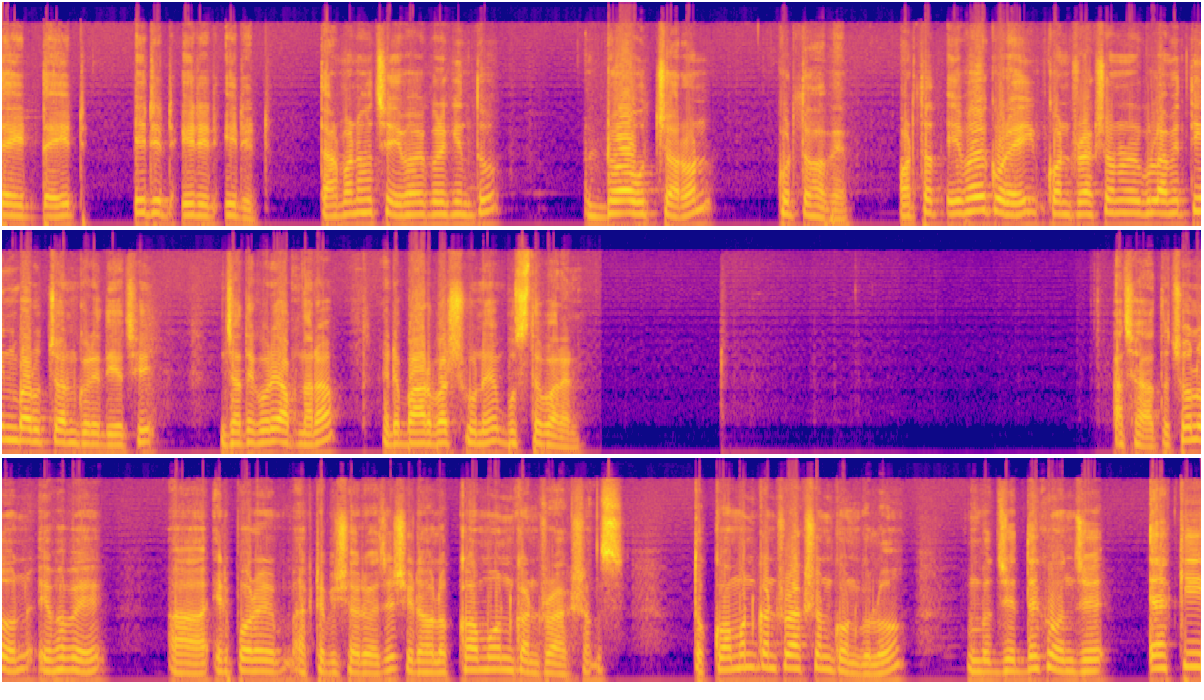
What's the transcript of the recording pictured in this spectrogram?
they'd they'd it'd it'd it'd তার মানে হচ্ছে এভাবে করে কিন্তু ড উচ্চারণ করতে হবে অর্থাৎ এভাবে করেই কন্ট্রাকশনগুলো আমি তিনবার উচ্চারণ করে দিয়েছি যাতে করে আপনারা এটা বারবার শুনে বুঝতে পারেন। আচ্ছা তো চলুন এভাবে এরপরে একটা বিষয় রয়েছে, সেটা হলো কমন কন্ট্রাকশনস তো কমন কন্ট্রাকশন কোনগুলো? যে দেখুন যে একই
